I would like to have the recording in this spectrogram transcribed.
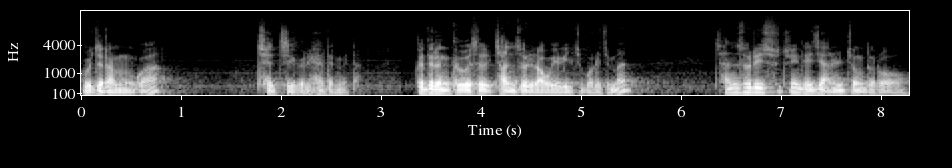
꾸지람과 채찍을 해야 됩니다. 그들은 그것을 잔소리라고 여길지 모르지만 잔소리 수준이 되지 않을 정도로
